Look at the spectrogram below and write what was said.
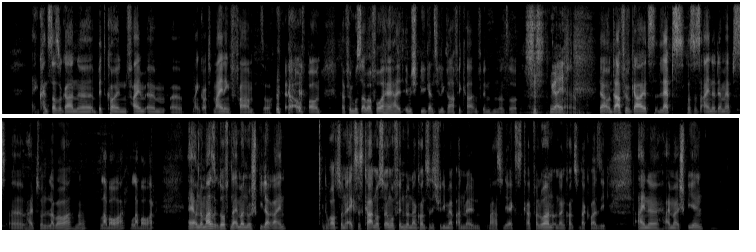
Du kannst da sogar eine Bitcoin, ähm, äh, mein Gott, Mining Farm so aufbauen. Dafür musst du aber vorher halt im Spiel ganz viele Grafikkarten finden und so. Geil. Ähm, ja, und dafür gar jetzt Labs, das ist eine der Maps, äh, halt so ein Labor, ne? Labor, Labor. Äh, und normalerweise durften da immer nur Spieler rein. Du brauchst so eine Access-Card, musst du irgendwo finden und dann konntest du dich für die Map anmelden. Dann hast du die Access-Card verloren und dann konntest du da quasi eine einmal spielen.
